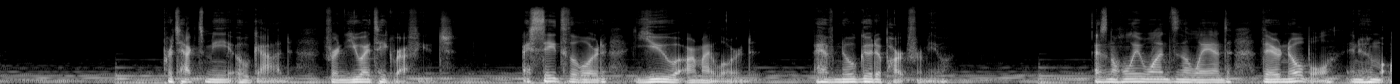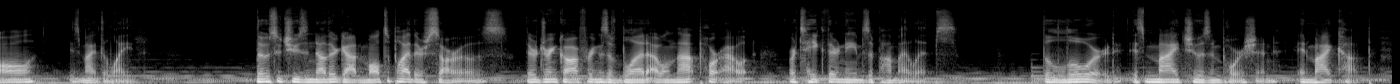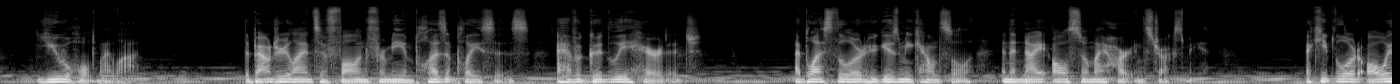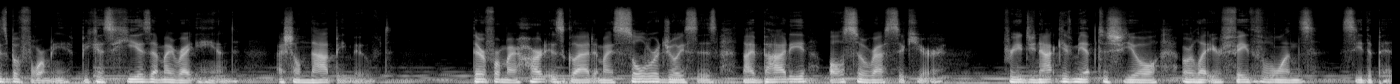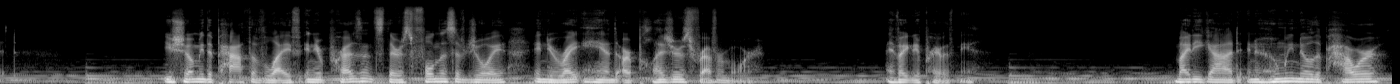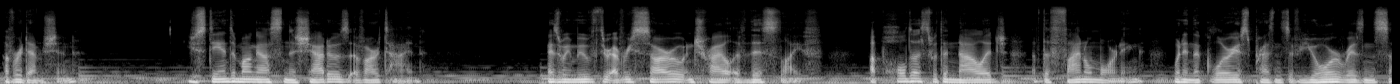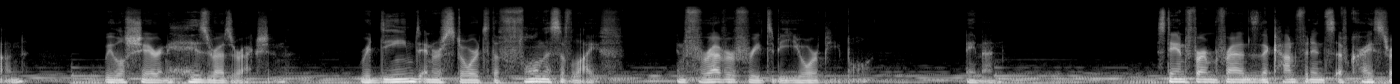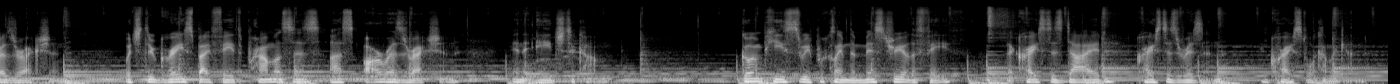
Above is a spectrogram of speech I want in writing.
Protect me, O God, for in you I take refuge. I say to the Lord, You are my Lord. I have no good apart from you. As in the holy ones in the land, they are noble, in whom all is my delight. Those who choose another God multiply their sorrows. Their drink offerings of blood I will not pour out, or take their names upon my lips. The Lord is my chosen portion and my cup. You will hold my lot. The boundary lines have fallen for me in pleasant places. I have a goodly heritage. I bless the Lord who gives me counsel, and the night also my heart instructs me. I keep the Lord always before me, because he is at my right hand. I shall not be moved. Therefore, my heart is glad and my soul rejoices. My body also rests secure. For you do not give me up to Sheol or let your faithful ones see the pit. You show me the path of life. In your presence there is fullness of joy. In your right hand are pleasures forevermore. I invite you to pray with me. Mighty God, in whom we know the power of redemption, you stand among us in the shadows of our time. As we move through every sorrow and trial of this life, uphold us with the knowledge of the final morning when, in the glorious presence of your risen Son, we will share in his resurrection, redeemed and restored to the fullness of life, and forever free to be your people. Amen. Stand firm, friends, in the confidence of Christ's resurrection, which through grace by faith promises us our resurrection in the age to come. Go in peace we proclaim the mystery of the faith that Christ has died, Christ has risen, and Christ will come again.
